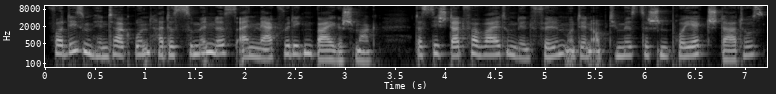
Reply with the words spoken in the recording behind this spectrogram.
Vor diesem Hintergrund hat es zumindest einen merkwürdigen Beigeschmack, dass die Stadtverwaltung den Film und den optimistischen Projektstatus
